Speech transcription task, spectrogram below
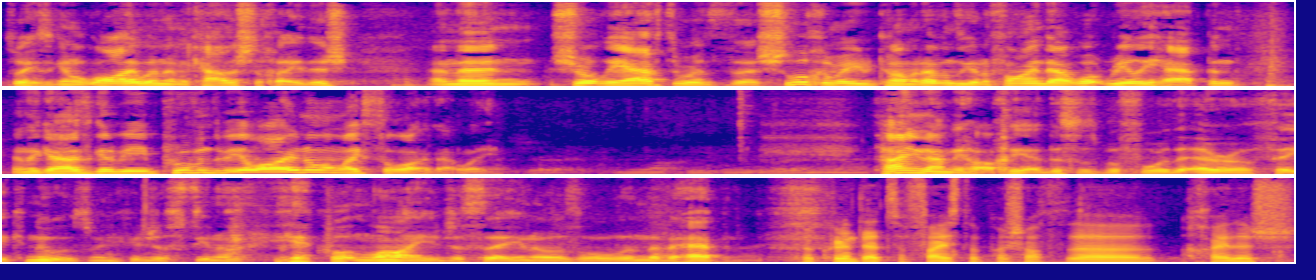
so he's going to lie when they're Mekadosh the Chaydish, and then shortly afterwards, the shluchim are going to come, and everyone's going to find out what really happened, and the guy's going to be proven to be a liar. No one likes to lie that way. Tiny yeah, this was before the era of fake news, when you could just, you know, get caught in lying, you just say, you know, it will never happen. So couldn't that suffice to push off the Chaydish?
